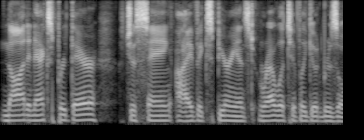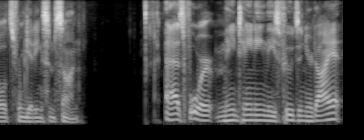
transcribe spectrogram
Not an expert there, just saying I've experienced relatively good results from getting some sun. As for maintaining these foods in your diet,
